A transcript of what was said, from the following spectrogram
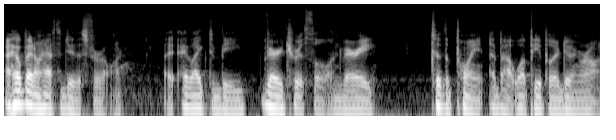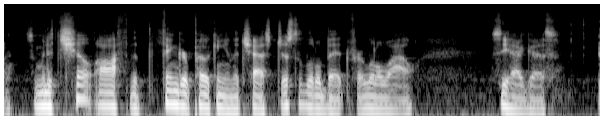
I hope I don't have to do this for long. I, I like to be very truthful and very to the point about what people are doing wrong. So I'm going to chill off the finger poking in the chest just a little bit for a little while. See how it goes.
